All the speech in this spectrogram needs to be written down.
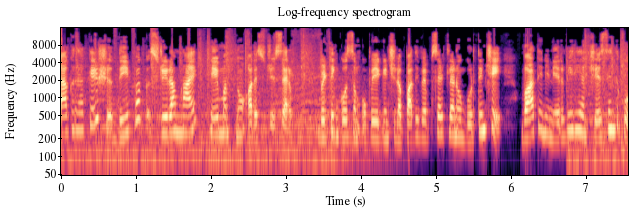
నాగరాకేష్ దీపక్ శ్రీరామ్ నాయక్ హేమంత్ను అరెస్ట్ చేశారు. బెట్టింగ్ కోసం ఉపయోగించిన పది వెబ్సైట్లను గుర్తించి వాటిని నిర్వీర్యం చేసేందుకు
